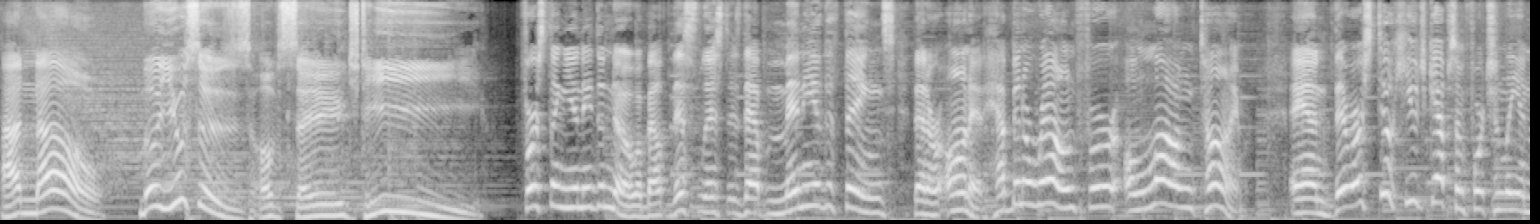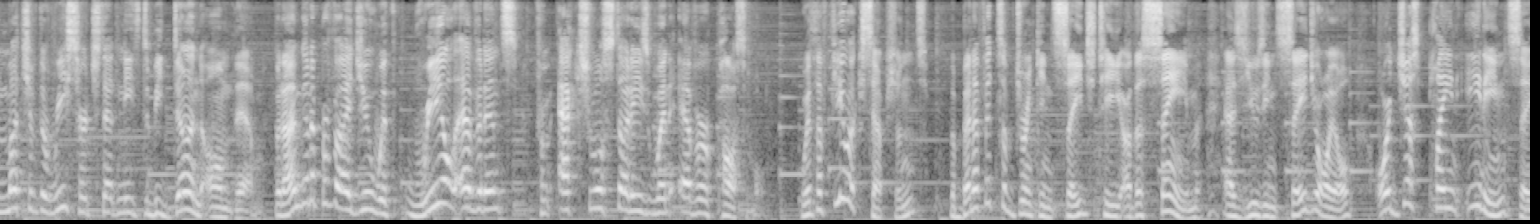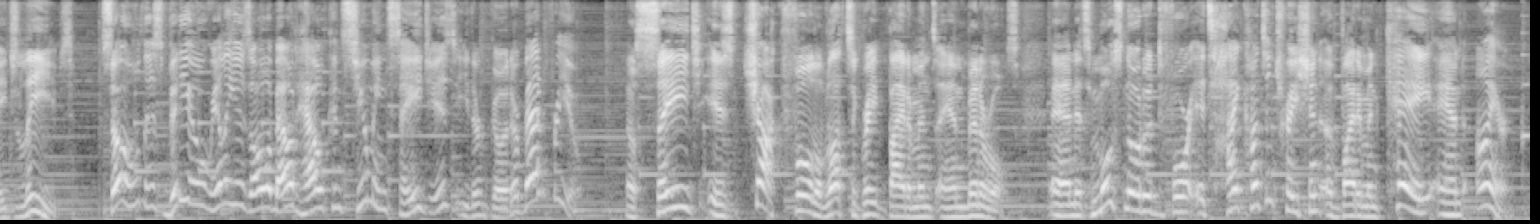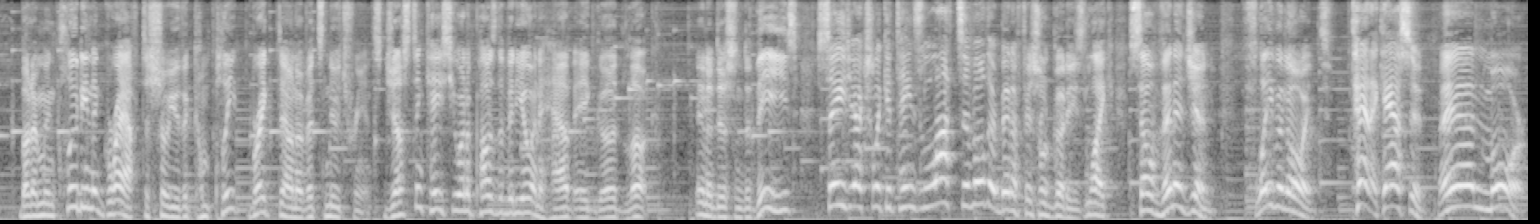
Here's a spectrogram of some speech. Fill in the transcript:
And now, the uses of sage tea. First thing you need to know about this list is that many of the things that are on it have been around for a long time. And there are still huge gaps, unfortunately, in much of the research that needs to be done on them. But I'm going to provide you with real evidence from actual studies whenever possible. With a few exceptions, the benefits of drinking sage tea are the same as using sage oil or just plain eating sage leaves. So, this video really is all about how consuming sage is either good or bad for you. Now, sage is chock full of lots of great vitamins and minerals, and it's most noted for its high concentration of vitamin K and iron. But I'm including a graph to show you the complete breakdown of its nutrients, just in case you want to pause the video and have a good look. In addition to these, sage actually contains lots of other beneficial goodies like salvinogen, flavonoids, tannic acid, and more.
